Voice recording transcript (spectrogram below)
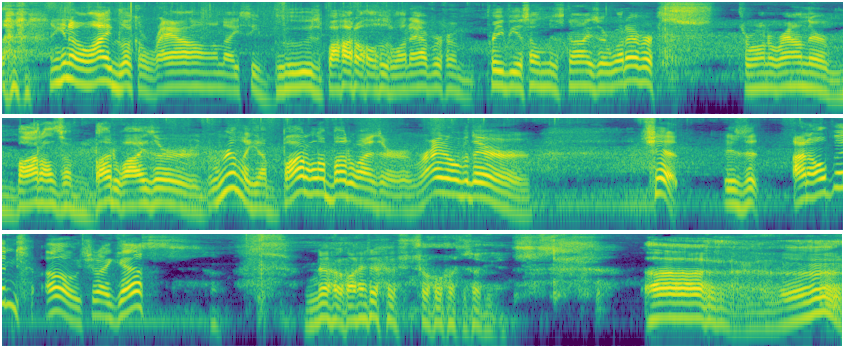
You know, I look around, I see booze bottles, whatever, from previous homeless guys or whatever, throwing around their bottles of Budweiser. Really, a bottle of Budweiser right over there. Shit, is it unopened? Oh, should I guess? No, I don't. Uh,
